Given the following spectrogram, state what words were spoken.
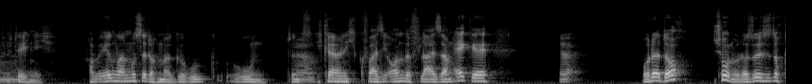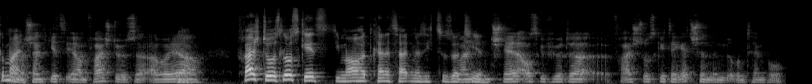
Verstehe ich nicht. Aber irgendwann muss er doch mal ruhen. Sonst, Ja. Ich kann ja nicht quasi on the fly sagen, Ecke. Ja. Oder doch? Schon, oder so ist es doch Ja, gemeint. wahrscheinlich geht es eher um Freistöße, aber ja. Ja. Freistoß, los geht's. Die Mauer hat keine Zeit mehr, sich zu sortieren. ein schnell ausgeführter Freistoß geht ja jetzt schon im irren Tempo.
